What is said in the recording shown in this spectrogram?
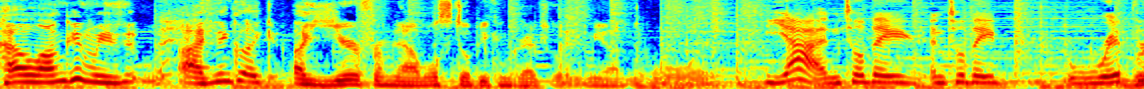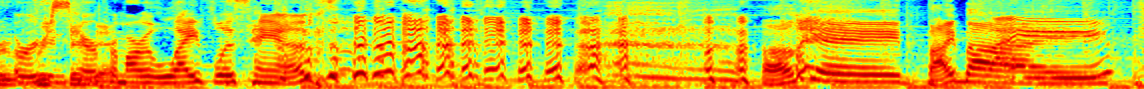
How long can we? I think like a year from now, we'll still be congratulating me on the award. yeah, until they until they rip Re- urgent care it. from our lifeless hands. Okay. Bye-bye. Bye.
